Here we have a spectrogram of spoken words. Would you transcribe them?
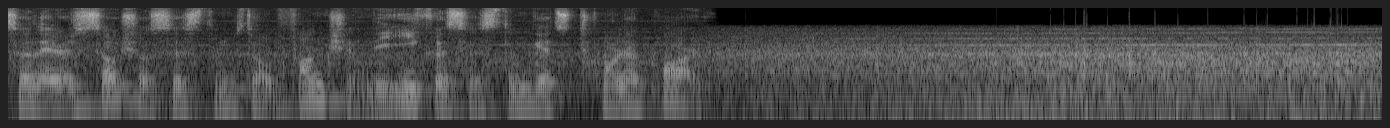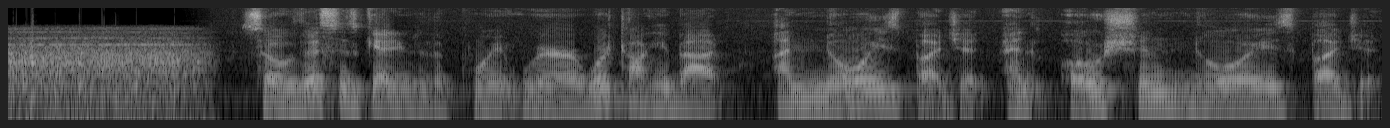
So their social systems don't function. The ecosystem gets torn apart. So this is getting to the point where we're talking about a noise budget, an ocean noise budget.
